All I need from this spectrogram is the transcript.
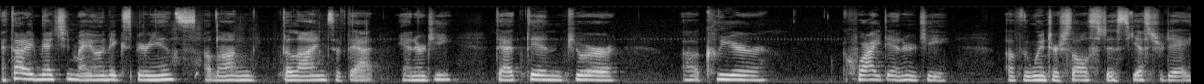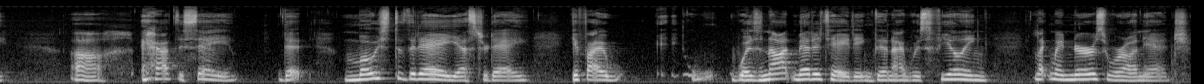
I thought I'd mention my own experience along the lines of that energy, that thin, pure, uh, clear, white energy of the winter solstice yesterday. Uh, I have to say that most of the day yesterday, if I was not meditating, then I was feeling like my nerves were on edge,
